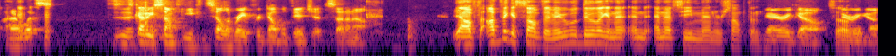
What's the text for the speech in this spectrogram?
what's there's got to be something you can celebrate for double digits. I don't know. Yeah, I'll, I'll think of something. Maybe we'll do like an, an NFT min or something. There we go. So, there we go.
